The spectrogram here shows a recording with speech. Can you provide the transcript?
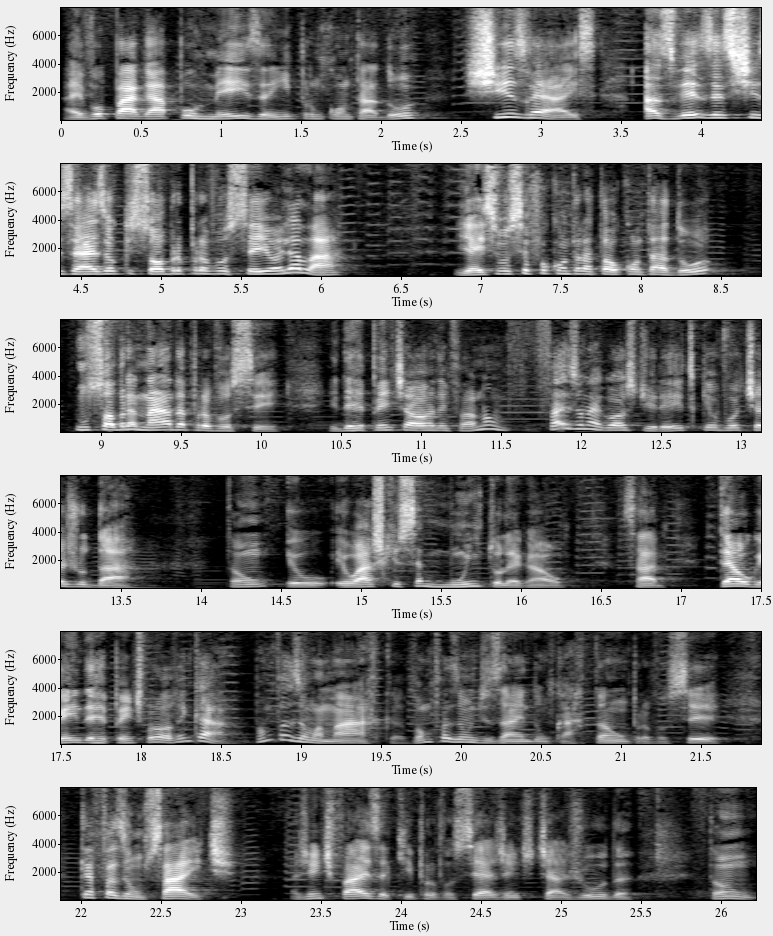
aí vou pagar por mês aí para um contador X reais. Às vezes esse X reais é o que sobra para você e olha lá. E aí se você for contratar o contador, não sobra nada para você. E de repente a ordem fala, não, faz o negócio direito que eu vou te ajudar. Então eu, eu acho que isso é muito legal, sabe? Até alguém de repente falou: vem cá, vamos fazer uma marca, vamos fazer um design de um cartão para você. Quer fazer um site? A gente faz aqui para você, a gente te ajuda. Então,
